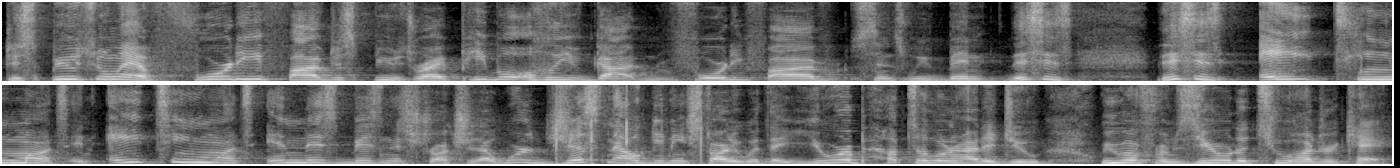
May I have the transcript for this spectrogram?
disputes. We only have 45 disputes, right? People only have gotten 45 since we've been, this is, this is 18 months. In 18 months in this business structure that we're just now getting started with that you're about to learn how to do, we went from zero to 200K.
